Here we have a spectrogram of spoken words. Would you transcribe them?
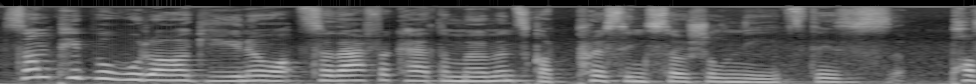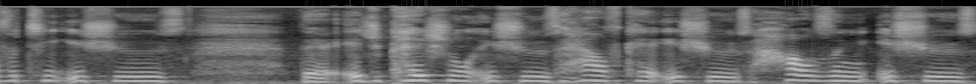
Some people would argue, you know what, South Africa at the moment's got pressing social needs. There's poverty issues, there are educational issues, healthcare issues, housing issues.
